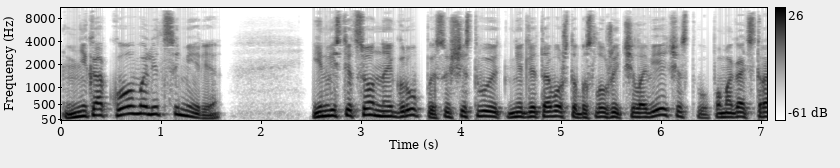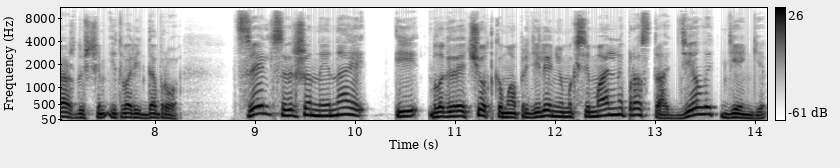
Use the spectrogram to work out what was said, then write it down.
Никакого лицемерия — Инвестиционные группы существуют не для того, чтобы служить человечеству, помогать страждущим и творить добро. Цель совершенно иная и, благодаря четкому определению, максимально проста — делать деньги.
